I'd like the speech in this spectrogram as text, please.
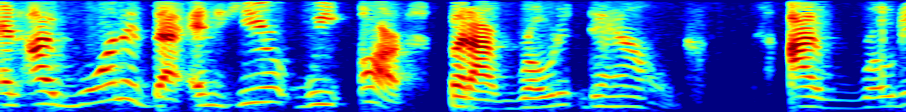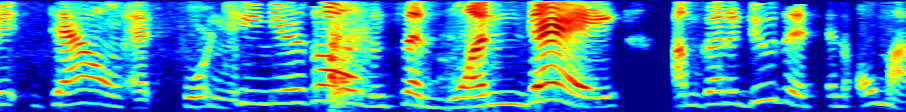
and I wanted that and here we are. But I wrote it down. I wrote it down at 14 years old and said one day I'm going to do this and oh my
